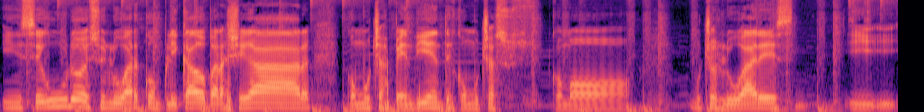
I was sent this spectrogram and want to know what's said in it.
inseguro, es un lugar complicado para llegar, con muchas pendientes, con muchas como muchos lugares y,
